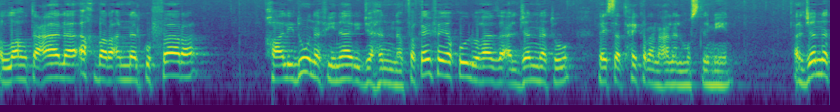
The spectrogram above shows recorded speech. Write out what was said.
الله تعالى أخبر أن الكفار خالدون في نار جهنم. فكيف يقول هذا الجنة ليست حكرا على المسلمين؟ الجنة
